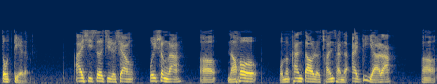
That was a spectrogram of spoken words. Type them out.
都跌了。IC 设计的像威盛啦啊，然后我们看到了传产的爱迪亚啦啊，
